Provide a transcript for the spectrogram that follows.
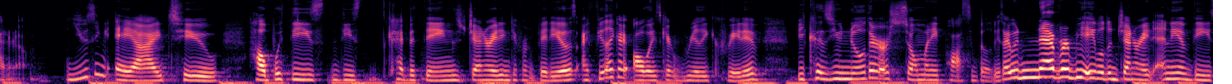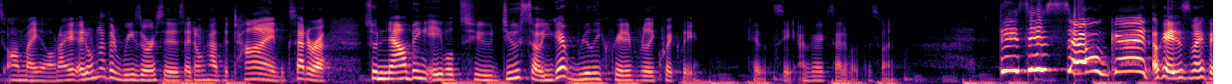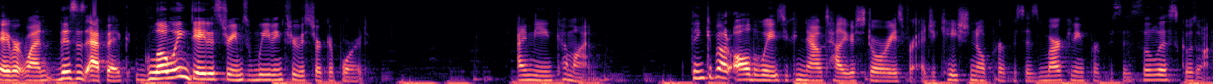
I don't know. Using AI to help with these, these type of things, generating different videos, I feel like I always get really creative because you know there are so many possibilities. I would never be able to generate any of these on my own. I, I don't have the resources, I don't have the time, etc. So now being able to do so, you get really creative really quickly. Okay, let's see. I'm very excited about this one. This is so good. Okay, this is my favorite one. This is epic. Glowing data streams weaving through a circuit board. I mean, come on. Think about all the ways you can now tell your stories for educational purposes, marketing purposes, the list goes on.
